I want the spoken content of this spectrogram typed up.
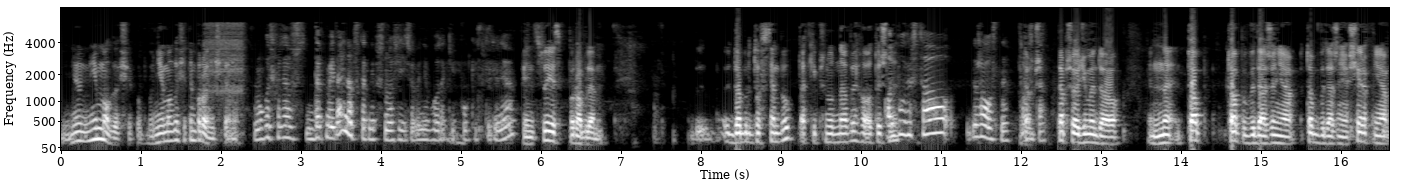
nie, nie mogę się, bo nie mogę się tym bronić temu. Mogłeś chociaż Death May Die na przykład nie przynosić, żeby nie było takiej półki w studiu, nie? Więc tu jest problem. Dobry to wstęp był? Taki przynudnowy, chaotyczny? On był, wiesz co, żałosny Dobrze. To przechodzimy do top, top, wydarzenia, top wydarzenia sierpnia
